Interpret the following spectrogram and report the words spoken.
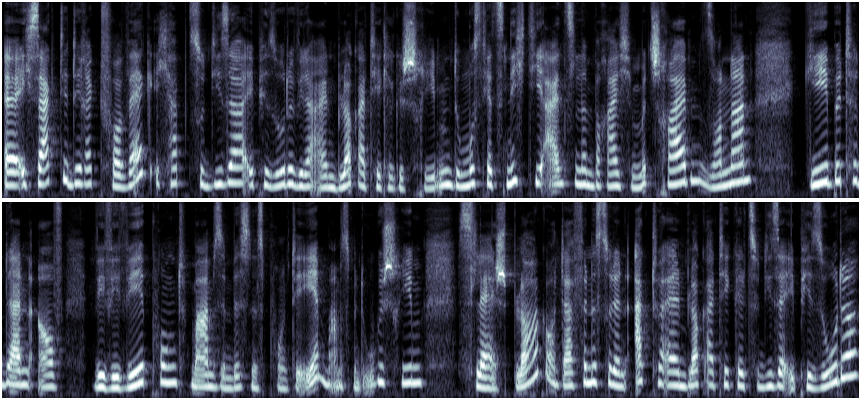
Äh, ich sag dir direkt vorweg, ich habe zu dieser Episode wieder einen Blogartikel geschrieben. Du musst jetzt nicht die einzelnen Bereiche mitschreiben, sondern geh bitte dann auf www.mamsinbusiness.de, mams mit U geschrieben, slash blog und da findest du den aktuellen Blogartikel zu dieser Episode,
